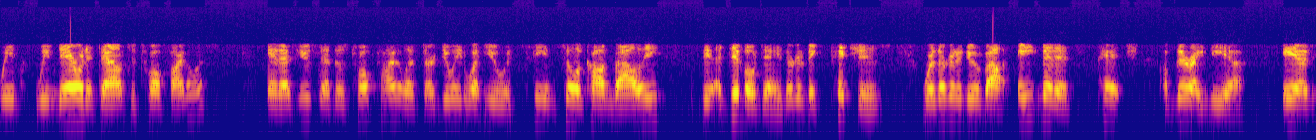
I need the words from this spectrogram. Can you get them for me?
we've, we've narrowed it down to 12 finalists. And as you said, those 12 finalists are doing what you would see in Silicon Valley, the, a demo day. They're going to make pitches where they're going to do about eight minutes pitch of their idea. And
